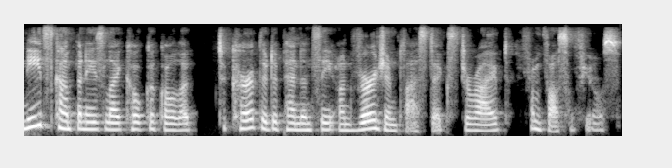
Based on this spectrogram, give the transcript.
needs companies like Coca Cola to curb their dependency on virgin plastics derived from fossil fuels.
